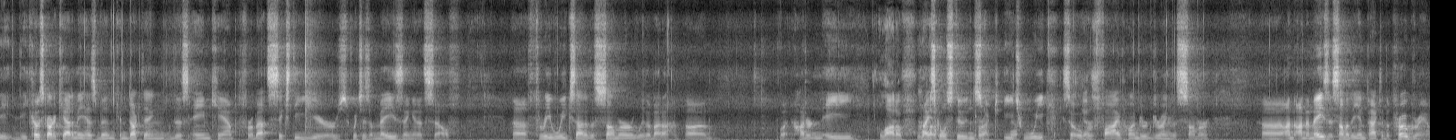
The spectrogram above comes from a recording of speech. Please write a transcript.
the, the Coast Guard Academy has been conducting this AIM camp for about 60 years, which is amazing in itself. Uh, three weeks out of the summer with about a, um, what, 180 A lot of high school students Correct, each week, so over Yes. 500 during the summer. Uh, I'm, I'm amazed at some of the impact of the program,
